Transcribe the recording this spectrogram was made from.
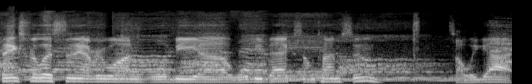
Thanks for listening, everyone. We'll be uh, we'll be back sometime soon. That's all we got.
